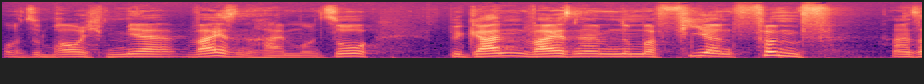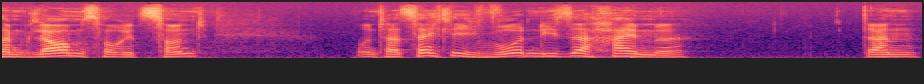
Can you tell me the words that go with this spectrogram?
und so brauche ich mehr Waisenheime. Und so begann Waisenheim Nummer 4 und 5 an seinem Glaubenshorizont und tatsächlich wurden diese Heime dann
